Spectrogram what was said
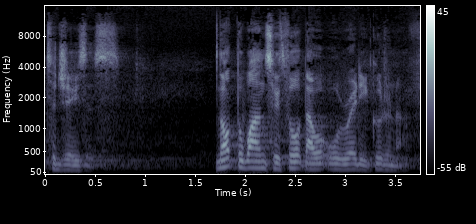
to Jesus, not the ones who thought they were already good enough.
